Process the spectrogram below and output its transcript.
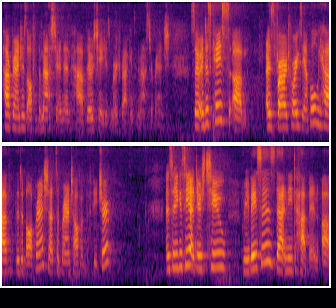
have branches off of the master and then have those changes merge back into the master branch. So in this case, um, as for our, for example, we have the develop branch. That's a branch off of the feature. And so you can see that there's two rebases that need to happen. Uh,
